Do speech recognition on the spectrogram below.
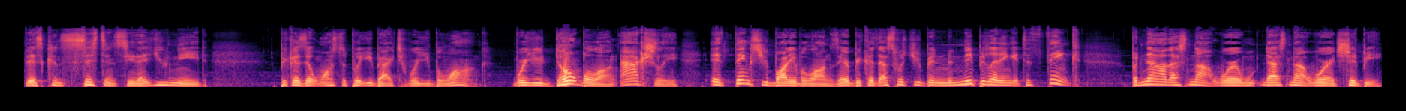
this consistency that you need because it wants to put you back to where you belong where you don't belong. Actually, it thinks your body belongs there because that's what you've been manipulating it to think. But now that's not where that's not where it should be.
